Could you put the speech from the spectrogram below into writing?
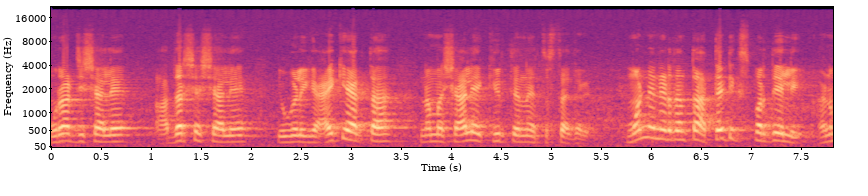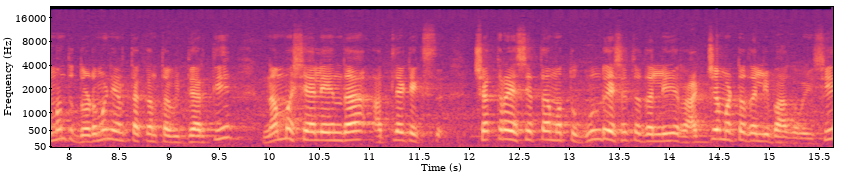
ಮುರಾರ್ಜಿ ಶಾಲೆ, ಆದರ್ಶ ಶಾಲೆ ಇವುಗಳಿಗೆ ಆಯ್ಕೆ ಆಗ್ತಾ ನಮ್ಮ ಶಾಲೆಯ ಕೀರ್ತಿಯನ್ನು ಹೆಚ್ಚಿಸ್ತಾ ಇದ್ದಾರೆ. ಮೊನ್ನೆ ನಡೆದಂಥ ಅಥ್ಲೆಟಿಕ್ಸ್ ಸ್ಪರ್ಧೆಯಲ್ಲಿ ಹನುಮಂತ ದೊಡ್ಡಮಣಿ ಅಂತಕ್ಕಂಥ ವಿದ್ಯಾರ್ಥಿ ನಮ್ಮ ಶಾಲೆಯಿಂದ ಅಥ್ಲೆಟಿಕ್ಸ್ ಚಕ್ರ ಎಸೆತ ಮತ್ತು ಗುಂಡು ಎಸೆತದಲ್ಲಿ ರಾಜ್ಯ ಮಟ್ಟದಲ್ಲಿ ಭಾಗವಹಿಸಿ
